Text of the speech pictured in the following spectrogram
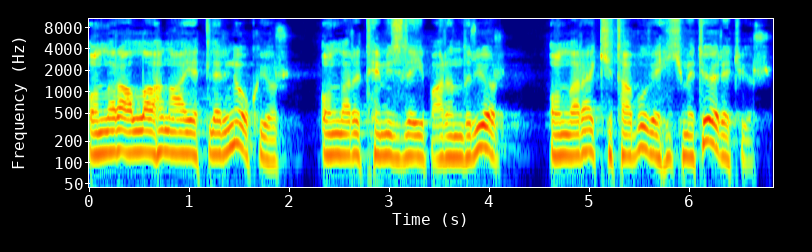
onlara Allah'ın ayetlerini okuyor, onları temizleyip arındırıyor, onlara kitabı ve hikmeti öğretiyor.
